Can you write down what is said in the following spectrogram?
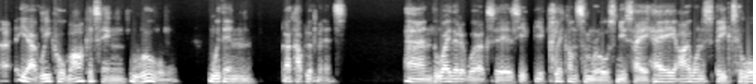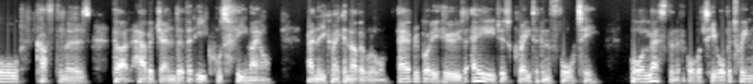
uh, yeah recall marketing rule within a couple of minutes. And the way that it works is you, you click on some rules and you say hey i want to speak to all customers that have a gender that equals female. And then you can make another rule. Everybody whose age is greater than 40 or less than 40 or between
